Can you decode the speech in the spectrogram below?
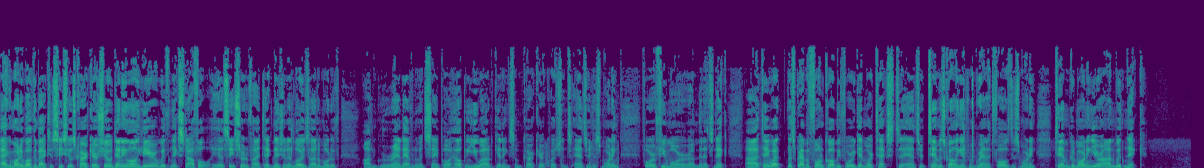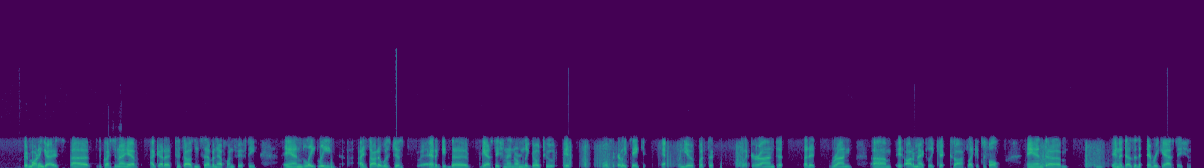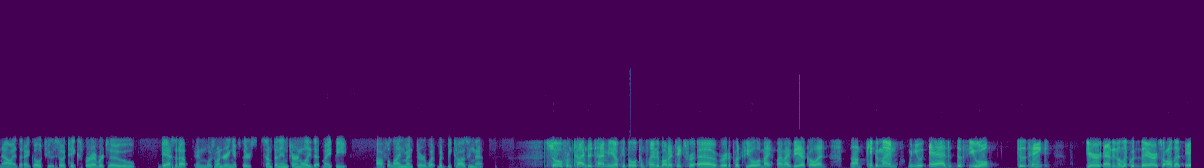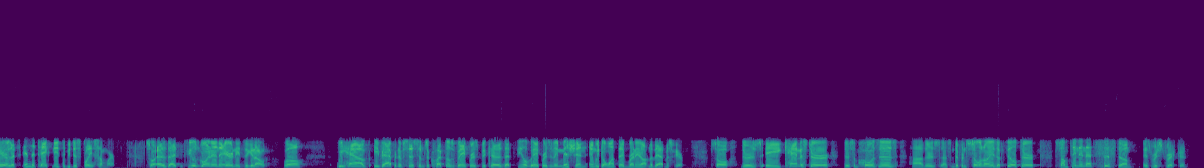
Hi, good morning. Welcome back to CCO's Car Care Show. Denny Long here with Nick Stoffel, ASE certified technician at Lloyd's Automotive on Grand Avenue in St. Paul, helping you out, getting some car care questions answered this morning for a few more uh, minutes, Nick. Uh, tell you what, let's grab a phone call before we get more texts answered. Tim is calling in from Granite Falls this morning. Tim, good morning. You're on with Nick. Good morning, guys. Uh, the question I have I got a 2007 F 150 and lately, I thought it was just at a, the gas station I normally go to. It will barely take it when you put the clicker on to let it run. Um, it automatically kicks off like it's full, and um, and it does it at every gas station now that I go to. So it takes forever to gas it up, and was wondering if there's something internally that might be off alignment or what would be causing that. So from time to time, you know, people will complain about it takes forever to put fuel in my my, my vehicle. And um, keep in mind when you add the fuel to the tank, you're adding a liquid there, so all that air that's in the tank needs to be displaced somewhere. So as that fuel's going in, the air needs to get out. Well, we have evaporative systems to collect those vapors because that fuel vapor is an emission, and we don't want that running out into the atmosphere. So there's a canister there's some hoses. Uh, there's uh, some different solenoids, a filter. Something in that system is restricted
